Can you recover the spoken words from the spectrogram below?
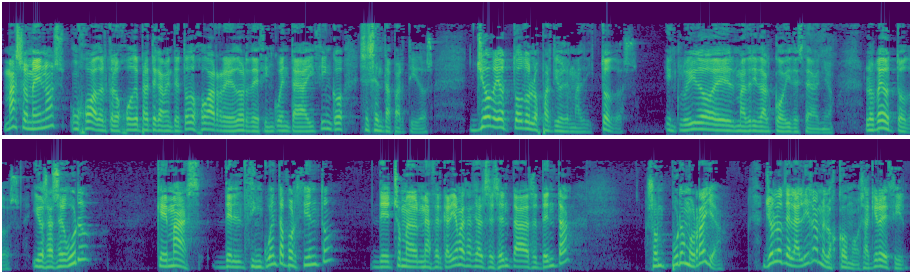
más o menos, un jugador que lo juegue prácticamente todo juega alrededor de 55, 60 partidos. Yo veo todos los partidos del Madrid, todos. Incluido el Madrid Alcoy de este año. Los veo todos. Y os aseguro que más del 50%, de hecho me acercaría más hacia el 60, 70, son pura morralla. Yo los de la liga me los como, o sea, quiero decir,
